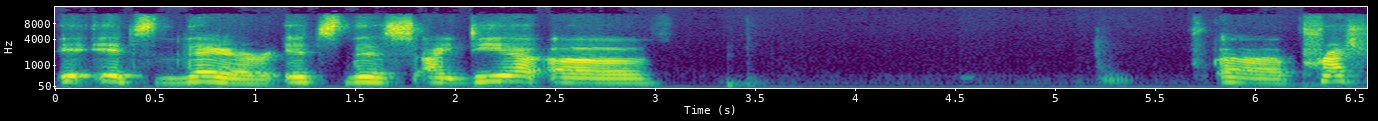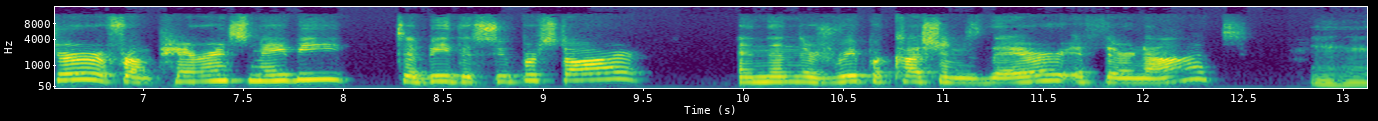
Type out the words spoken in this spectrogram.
it, it's there. It's this idea of uh, pressure from parents maybe to be the superstar and then there's repercussions there if they're not. Mm-hmm.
